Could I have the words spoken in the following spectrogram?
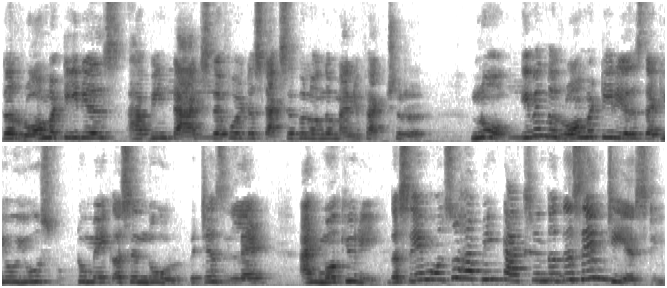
the raw materials have been taxed therefore it is taxable on the manufacturer no even the raw materials that you use to make a sindoor which is lead and mercury the same also have been taxed in the, the same gst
